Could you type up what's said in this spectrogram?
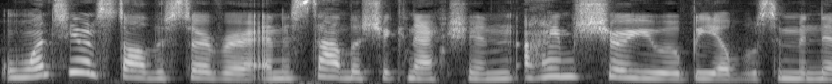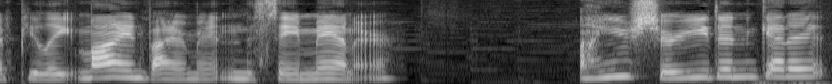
Once you install the server and establish a connection, I'm sure you will be able to manipulate my environment in the same manner. Are you sure you didn't get it?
